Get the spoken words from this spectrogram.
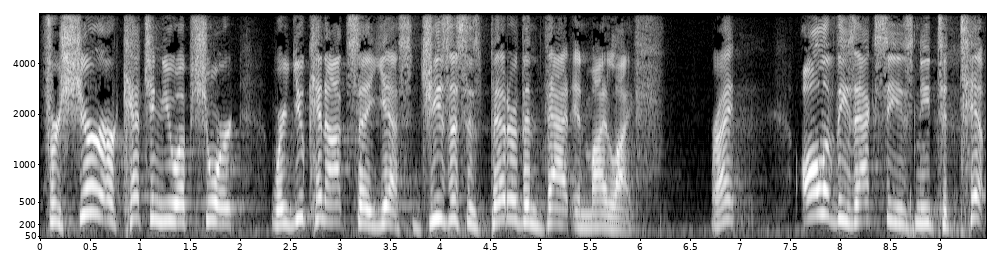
for sure are catching you up short where you cannot say, Yes, Jesus is better than that in my life, right? All of these axes need to tip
